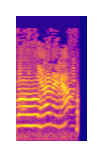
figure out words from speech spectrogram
Yeah, I know.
